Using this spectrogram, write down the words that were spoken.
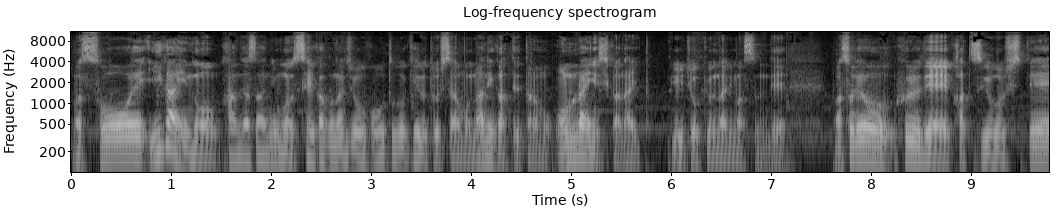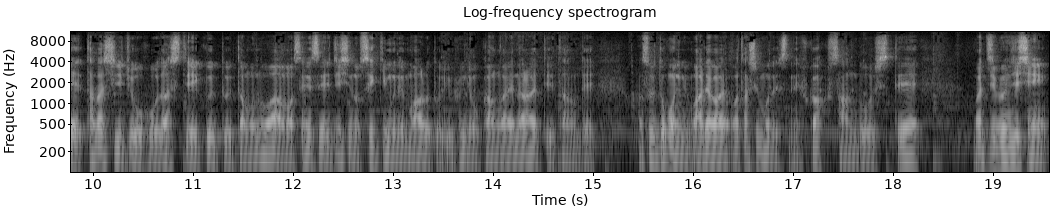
まあ、それ以外の患者さんにも正確な情報を届けるとしたらもう何かって言ったらもうオンラインしかないという状況になりますんで、まあ、それをフルで活用して正しい情報を出していくといったものは、まあ、先生自身の責務でもあるというふうにお考えになられていたので、まあ、そういうところに我々私もですね深く賛同して、まあ、自分自身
